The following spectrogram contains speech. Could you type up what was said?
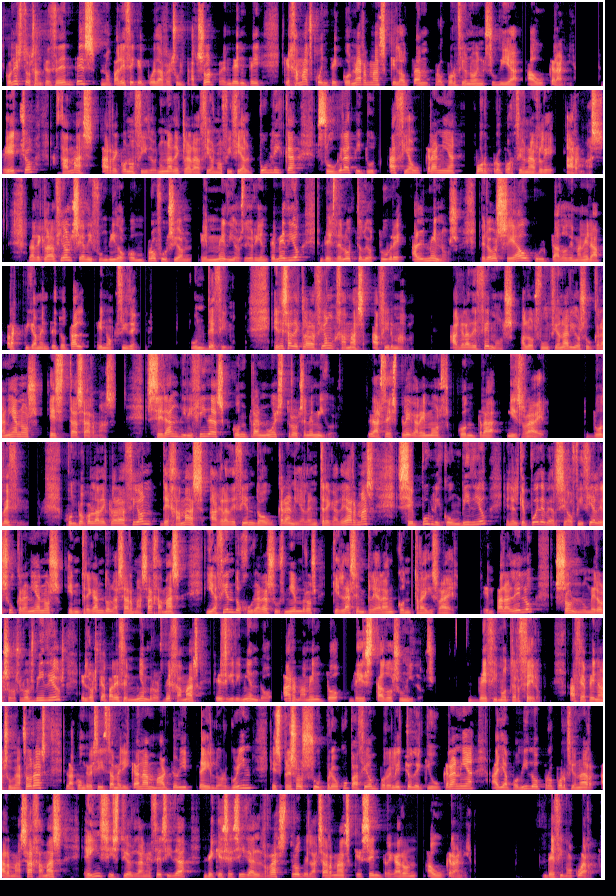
Con estos antecedentes, no parece que pueda resultar sorprendente que jamás cuente con armas que la OTAN proporcionó en su día a Ucrania. De hecho, jamás ha reconocido en una declaración oficial pública su gratitud hacia Ucrania por proporcionarle armas. La declaración se ha difundido con profusión en medios de Oriente Medio desde el 8 de octubre al menos, pero se ha ocultado de manera prácticamente total en Occidente. Un décimo. En esa declaración jamás afirmaba agradecemos a los funcionarios ucranianos estas armas. Serán dirigidas contra nuestros enemigos. Las desplegaremos contra Israel. Duodécimo. Junto con la declaración de Hamas agradeciendo a Ucrania la entrega de armas, se publicó un vídeo en el que puede verse a oficiales ucranianos entregando las armas a Hamas y haciendo jurar a sus miembros que las emplearán contra Israel. En paralelo, son numerosos los vídeos en los que aparecen miembros de Hamas esgrimiendo armamento de Estados Unidos. Décimo tercero. Hace apenas unas horas, la congresista americana Marjorie Taylor Greene expresó su preocupación por el hecho de que Ucrania haya podido proporcionar armas a Hamas e insistió en la necesidad de que se siga el rastro de las armas que se entregaron a Ucrania. Décimo cuarto.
